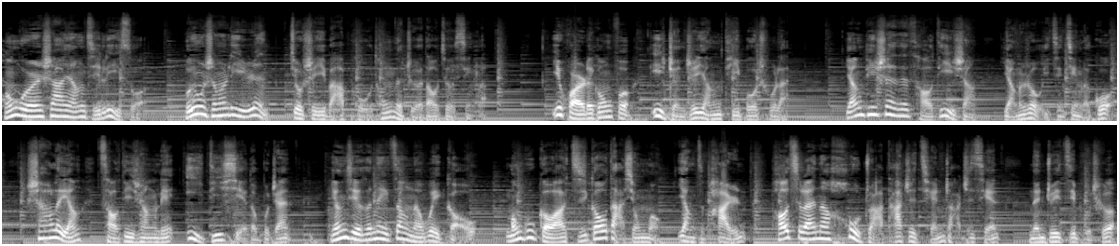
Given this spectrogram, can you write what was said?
蒙古人杀羊极利索，不用什么利刃，就是一把普通的折刀就行了。一会儿的功夫，一整只羊蹄剥出来，羊皮晒在草地上，羊肉已经进了锅。杀了羊，草地上连一滴血都不沾。羊血和内脏呢，喂狗。蒙古狗啊，极高大凶猛，样子怕人，跑起来呢，后爪搭至前爪之前，能追吉普车。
